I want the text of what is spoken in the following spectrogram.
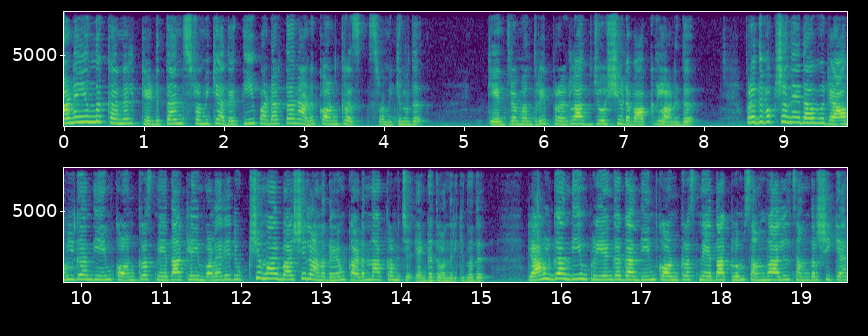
അണയുന്ന കനൽ കെടുത്താൻ ശ്രമിക്കാതെ തീ പടർത്താനാണ് കോൺഗ്രസ് ശ്രമിക്കുന്നത്. കേന്ദ്രമന്ത്രി പ്രഹ്ലാദ് ജോഷിയുടെ വാക്കുകളാണിത്. പ്രതിപക്ഷ നേതാവ് രാഹുൽ ഗാന്ധിയെയും കോൺഗ്രസ് നേതാക്കളെയും വളരെ രൂക്ഷമായ ഭാഷയിലാണ് അദ്ദേഹം കടന്നാക്രമിച്ച് രംഗത്ത് വന്നിരിക്കുന്നത്. രാഹുൽ ഗാന്ധിയും പ്രിയങ്ക ഗാന്ധിയും കോൺഗ്രസ് നേതാക്കളും സംവാലിൽ സന്ദർശിക്കാൻ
